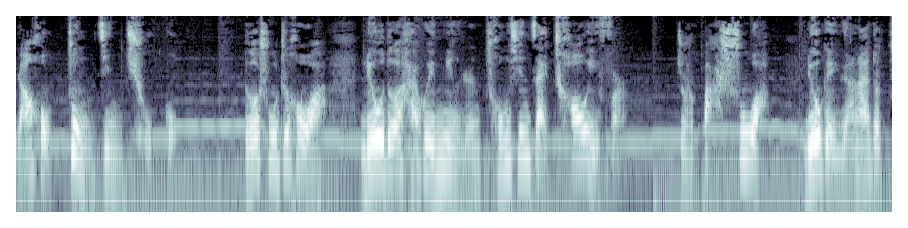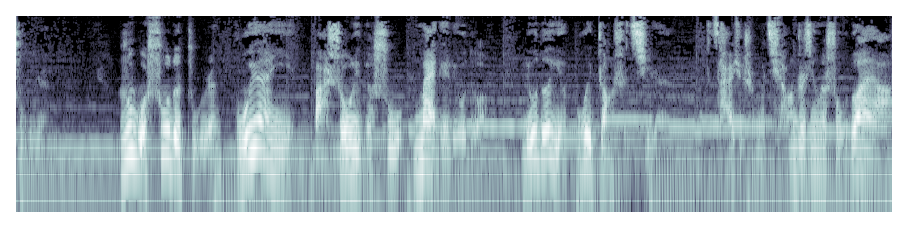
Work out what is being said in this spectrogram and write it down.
然后重金求购。得书之后啊，刘德还会命人重新再抄一份就是把书啊留给原来的主人。如果书的主人不愿意把手里的书卖给刘德，刘德也不会仗势欺人，采取什么强制性的手段呀，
